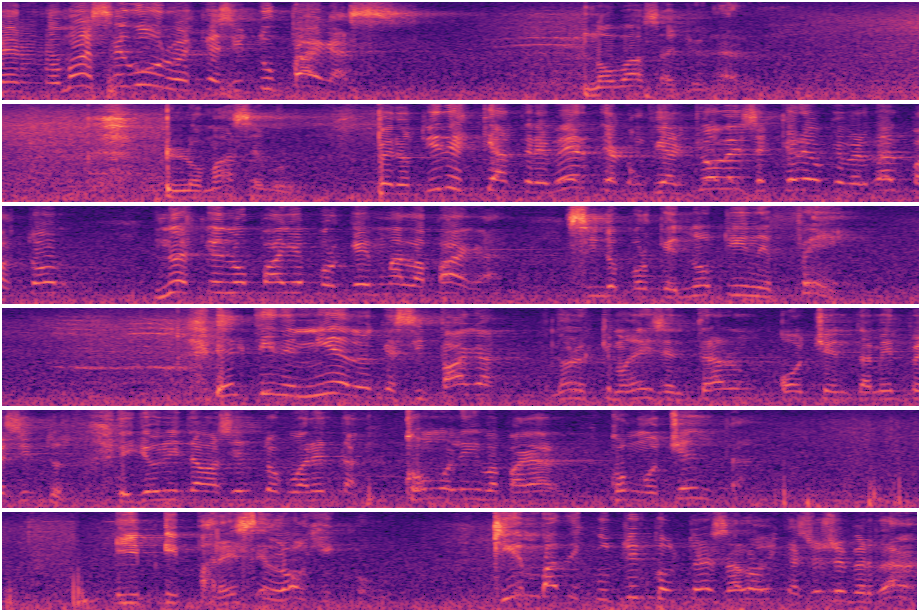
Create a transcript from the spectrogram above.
Pero lo más seguro es que si tú pagas, no vas a ayunar. Lo más seguro. Pero tienes que atreverte a confiar. Yo a veces creo que, ¿verdad? El pastor no es que no pague porque es mala paga, sino porque no tiene fe. Él tiene miedo de que si paga, no, es que me entraron 80 mil pesitos y yo necesitaba 140, ¿cómo le iba a pagar con 80? Y, y parece lógico. ¿Quién va a discutir contra esa lógica si eso es verdad?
